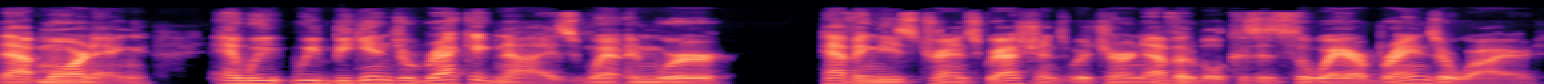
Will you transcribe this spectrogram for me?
that morning and we we begin to recognize when we're having these transgressions which are inevitable because it's the way our brains are wired.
